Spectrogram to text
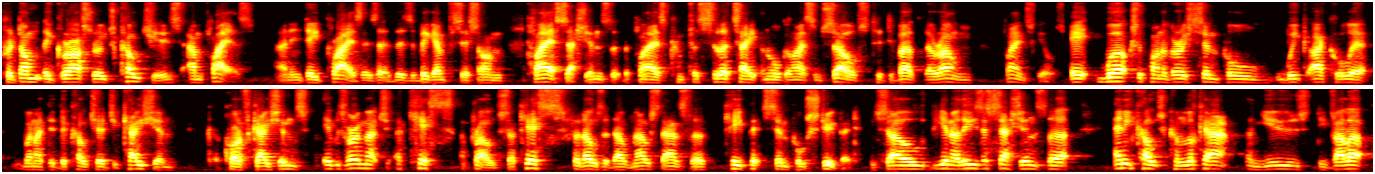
predominantly grassroots coaches and players and indeed players. There's a, there's a big emphasis on player sessions that the players can facilitate and organise themselves to develop their own playing skills. It works upon a very simple, week. I call it when I did the coach education qualifications, it was very much a KISS approach. So KISS, for those that don't know, stands for keep it simple, stupid. So, you know, these are sessions that any coach can look at and use, develop,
